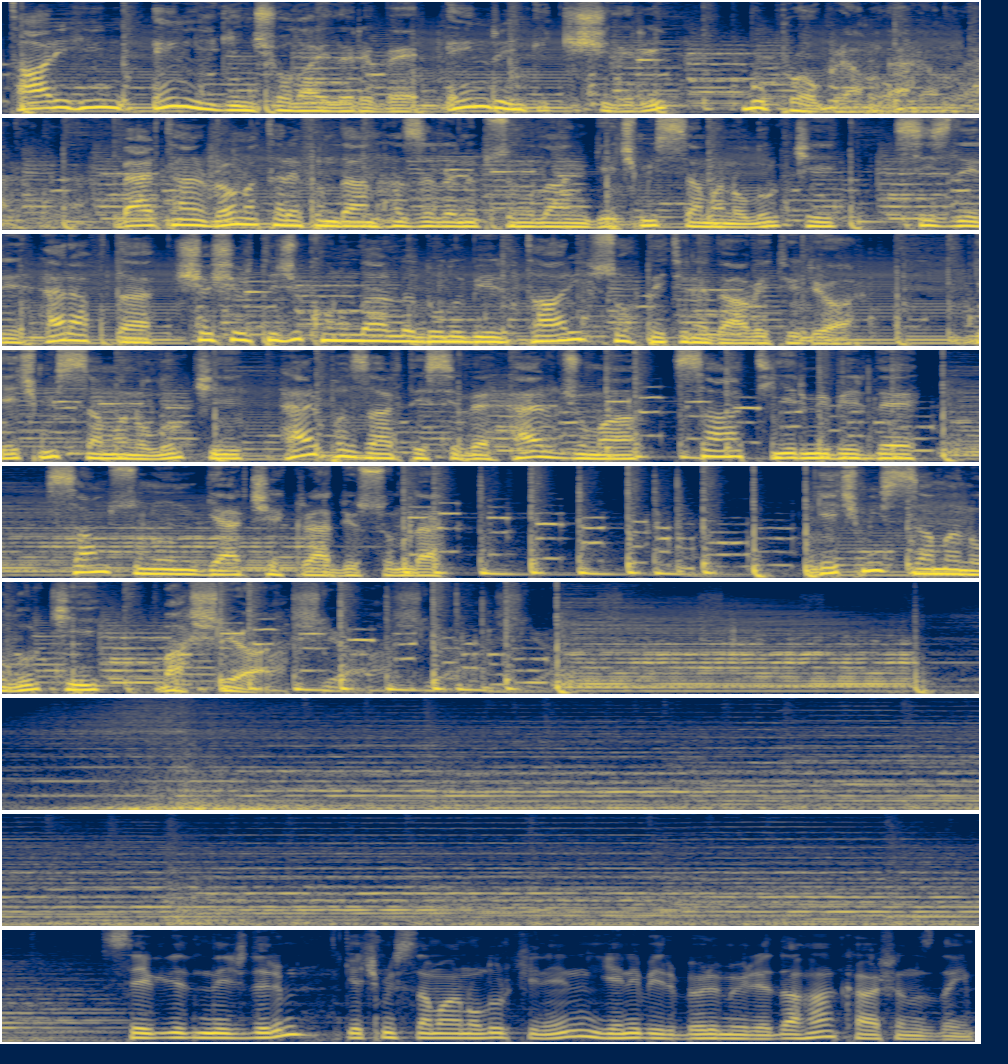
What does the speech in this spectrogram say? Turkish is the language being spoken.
Tarihin en ilginç olayları ve en renkli kişileri bu programda. Bertan Rona tarafından hazırlanıp sunulan Geçmiş Zaman Olur ki sizleri her hafta şaşırtıcı konularla dolu bir tarih sohbetine davet ediyor. Geçmiş Zaman Olur ki her pazartesi ve her cuma saat 21'de Samsun'un Gerçek Radyosu'nda. Geçmiş Zaman Olur ki başlıyor. başlıyor. Sevgili dinleyicilerim, Geçmiş Zaman Olur ki'nin yeni bir bölümüyle daha karşınızdayım.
